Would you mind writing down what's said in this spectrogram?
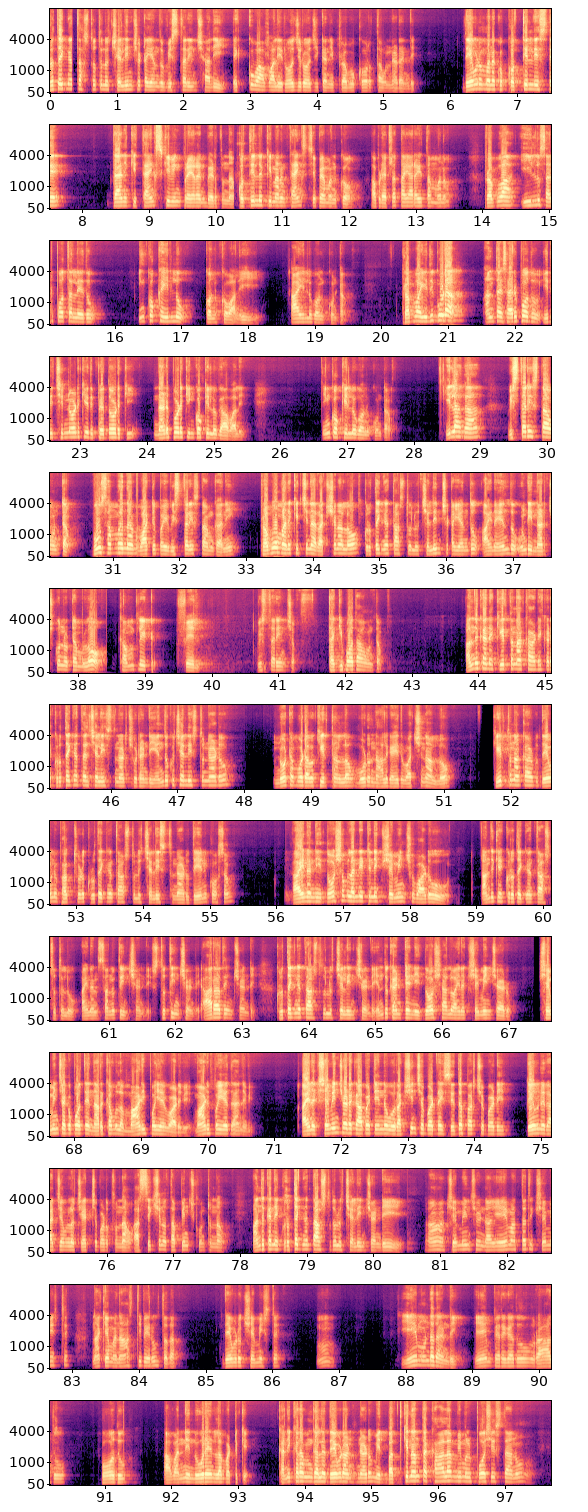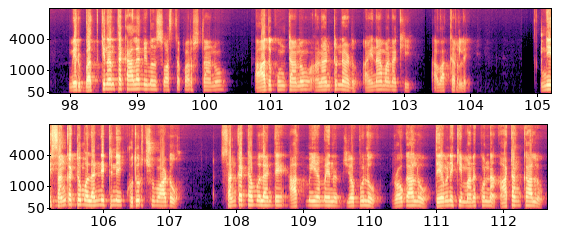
కృతజ్ఞత స్థుతులు చెల్లించుట ఎందు విస్తరించాలి. ఎక్కువ అవ్వాలి రోజు రోజుకని ప్రభు కోరుతా ఉన్నాడండి. దేవుడు మనకు కొత్తిల్లు ఇస్తే దానికి థ్యాంక్స్ గివింగ్ ప్రేయర్ అని పెడుతున్నాం. కొత్తిల్లుకి మనం థ్యాంక్స్ చెప్పామనుకో అప్పుడు ఎట్లా తయారవుతాం మనం? ప్రభువా ఈ ఇల్లు సరిపోతలేదు. ఇంకొక ఇల్లు కొనుక్కోవాలి. ఆ ఇల్లు కొనుక్కుంటాం. ప్రభు ఇది కూడా అంత సరిపోదు. ఇది చిన్నోడికి ఇది పెద్దోడికి నడిపోడికి ఇంకొక ఇల్లు కావాలి. ఇంకొక ఇల్లు కొనుక్కుంటాం. ఇలాగా విస్తరిస్తూ ఉంటాం. భూ సంబంధం వాటిపై విస్తరిస్తాం కానీ ప్రభు మనకిచ్చిన రక్షణలో కృతజ్ఞతాస్తులు చెల్లించుట ఎందు ఆయన ఎందు ఉండి నడుచుకునటంలో కంప్లీట్ ఫెయిల్. విస్తరించం. తగ్గిపోతూ ఉంటాం. అందుకనే కీర్తనకాడు ఇక్కడ కృతజ్ఞతలు చెల్లిస్తున్నాడు చూడండి. ఎందుకు చెల్లిస్తున్నాడు? నూట మూడవ కీర్తనలో మూడు నాలుగు ఐదు వచనాల్లో కీర్తనకారుడు దేవుని భక్తుడు కృతజ్ఞతాస్తులు చెల్లిస్తున్నాడు దేనికోసం? ఆయన నీ దోషములన్నిటినీ క్షమించువాడు. అందుకే కృతజ్ఞతాస్థుతులు ఆయనను సనుతించండి స్థుతించండి ఆరాధించండి కృతజ్ఞతాస్థుతులు చెల్లించండి. ఎందుకంటే నీ దోషాలు ఆయన క్షమించాడు. క్షమించకపోతే నరకములో మాడిపోయేవాడివి మాడిపోయేదానివి. ఆయన క్షమించాడు కాబట్టి నువ్వు రక్షించబడ్డాయి సిద్ధపరచబడి దేవుని రాజ్యంలో చేర్చబడుతున్నావు ఆ శిక్షను తప్పించుకుంటున్నావు. అందుకనే కృతజ్ఞతాస్థుతులు చెల్లించండి. ఆ, క్షమించండి. ఏమత్తది? క్షమిస్తే నాకేమైనా ఆస్తి పెరుగుతుందా? దేవుడు క్షమిస్తే. ఏముండదండి. ఏం పెరగదు రాదు పోదు. అవన్నీ నూరేండ్ల మట్టుకే. కనికరం గల దేవుడు అంటున్నాడు మీరు బతికినంత కాలం మిమ్మల్ని పోషిస్తాను మీరు బతికినంత కాలం మిమ్మల్ని స్వస్థపరుస్తాను ఆదుకుంటాను అని అంటున్నాడు. అయినా మనకి అవక్కర్లే. నీ సంకటములన్నిటినీ కుదుర్చువాడు. సంకటములంటే ఆత్మీయమైన జబ్బులు రోగాలు దేవునికి మనకున్న ఆటంకాలు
